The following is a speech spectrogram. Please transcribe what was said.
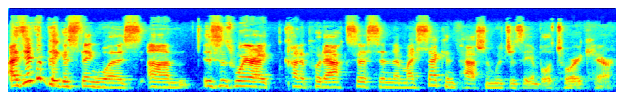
I think the biggest thing was um, this is where I kind of put access, and then my second passion, which is ambulatory care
